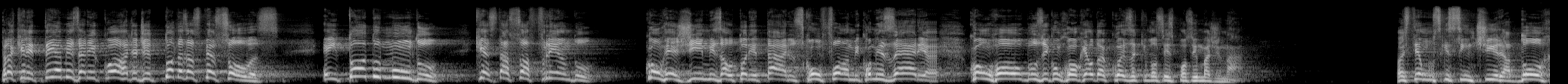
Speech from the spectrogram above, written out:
para que Ele tenha misericórdia de todas as pessoas em todo o mundo que está sofrendo com regimes autoritários, com fome, com miséria, com roubos e com qualquer outra coisa que vocês possam imaginar. Nós temos que sentir a dor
